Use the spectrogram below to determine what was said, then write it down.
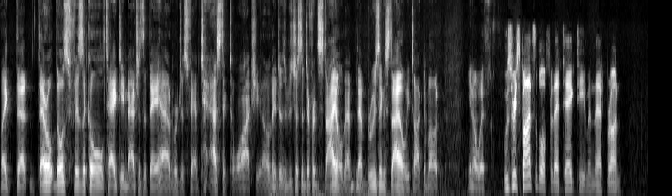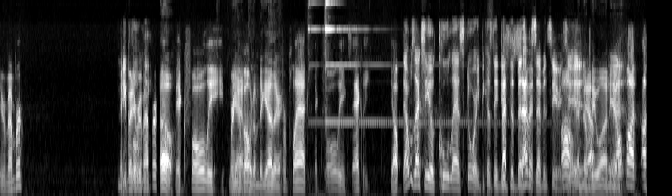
like that. Their those physical tag team matches that they had were just fantastic to watch. You know, they just it was just a different style that that bruising style we talked about. You know, with Who's responsible for that tag team and that run? You remember? Mick Anybody Foley. remember? oh Mick Foley. Bring yeah, the belt put them together. for Platt. Mick Foley, exactly. Yep. That was actually a cool ass story because they did Best the of best seven. of seven series. Oh, yeah. And nobody won. We Yeah, all thought, uh,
